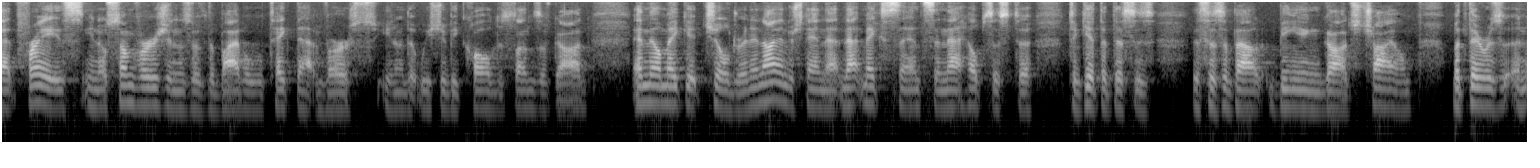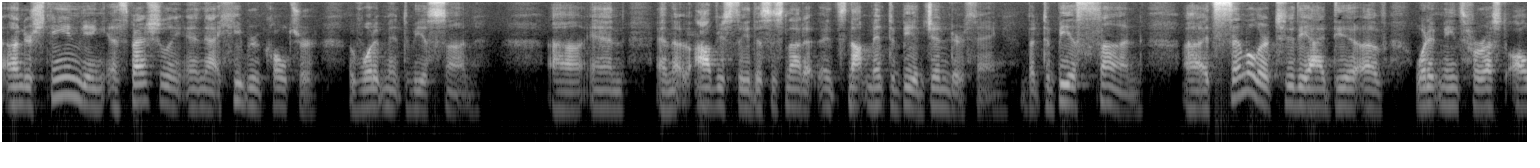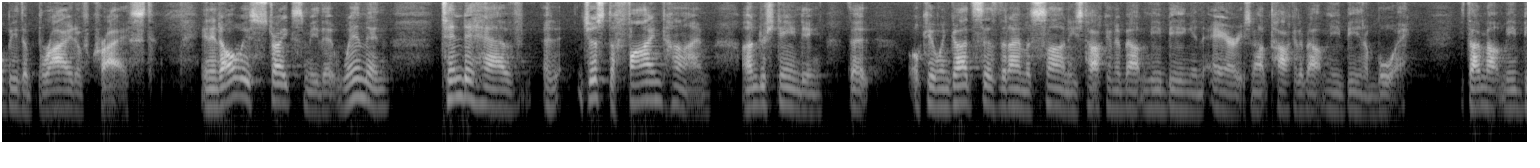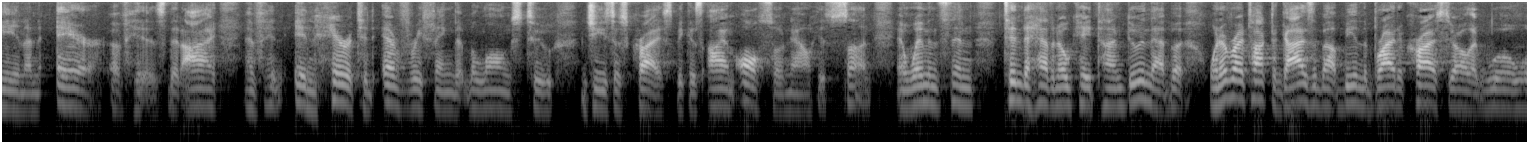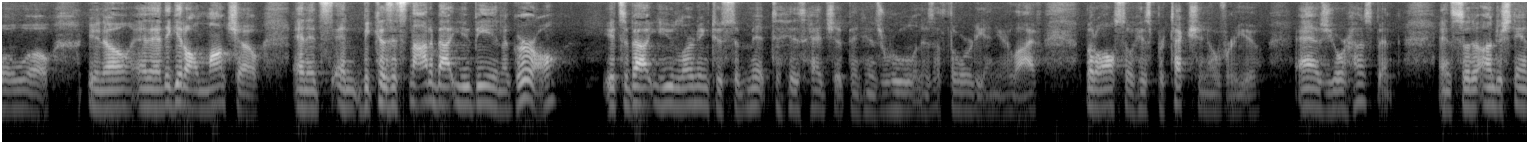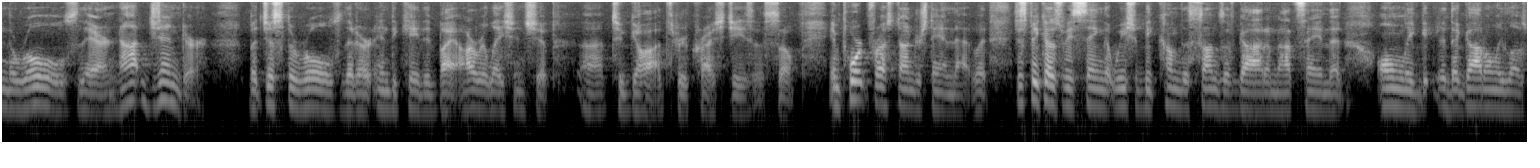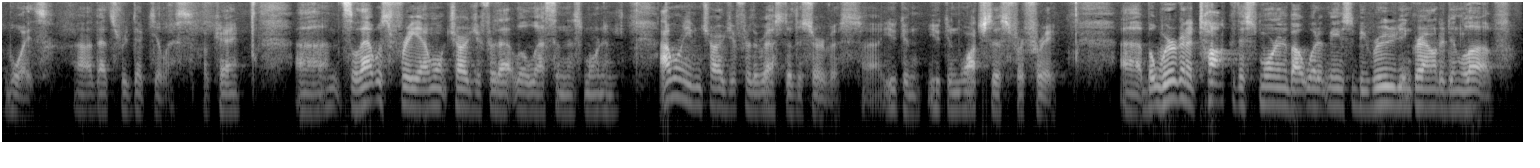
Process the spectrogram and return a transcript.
that phrase, you know, some versions of the Bible will take that verse, you know, that we should be called the sons of God, and they'll make it children. And I understand that, and that makes sense, and that helps us to, to get that this is, this is about being God's child. But there was an understanding, especially in that Hebrew culture, of what it meant to be a son. Uh, and and obviously this is not a, it's not meant to be a gender thing, but to be a son. Uh, it's similar to the idea of what it means for us to all be the bride of Christ. And it always strikes me that women tend to have an, just a fine time understanding that okay, when God says that I'm a son, he's talking about me being an heir. He's not talking about me being a boy. He's talking about me being an heir of his, that I have inherited everything that belongs to Jesus Christ because I am also now his son. And women tend, tend to have an okay time doing that. But whenever I talk to guys about being the bride of Christ, they're all like, whoa, whoa, whoa, you know, and then they get all macho. And it's and because it's not about you being a girl, it's about you learning to submit to his headship and his rule and his authority in your life, but also his protection over you as your husband. And so to understand the roles there, not gender, but just the roles that are indicated by our relationship uh, to God through Christ Jesus. So important for us to understand that. But just because we sing that we should become the sons of God, I'm not saying that only that God only loves boys. Uh, that's ridiculous. Okay, uh, so that was free. I won't charge you for that little lesson this morning. I won't even charge you for the rest of the service. Uh, you can you can watch this for free. Uh, but we're going to talk this morning about what it means to be rooted and grounded in love.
